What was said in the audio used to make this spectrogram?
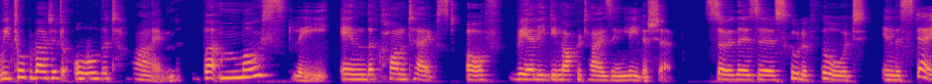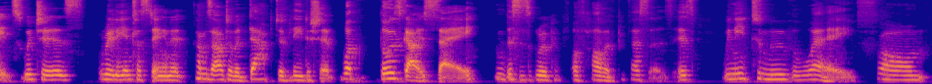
We talk about it all the time but mostly in the context of really democratizing leadership. So there's a school of thought in the States, which is really interesting, and it comes out of adaptive leadership. What those guys say, this is a group of Harvard professors, is we need to move away from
